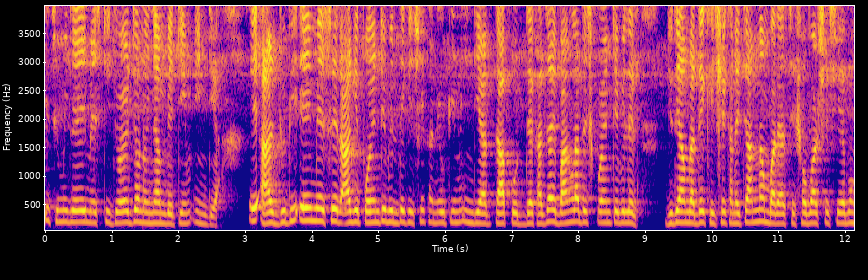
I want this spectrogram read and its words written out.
কিছু মিলে এই ম্যাচটি জয়ের জন্যই নামবে টিম ইন্ডিয়া এ, আর যদি এই ম্যাচের আগে পয়েন্ট টেবিল দেখি, সেখানেও টিম ইন্ডিয়ার দাপট দেখা যায়। বাংলাদেশ পয়েন্ট টেবিলের যদি আমরা দেখি, সেখানে চার নম্বরে আছে সবার শেষে এবং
